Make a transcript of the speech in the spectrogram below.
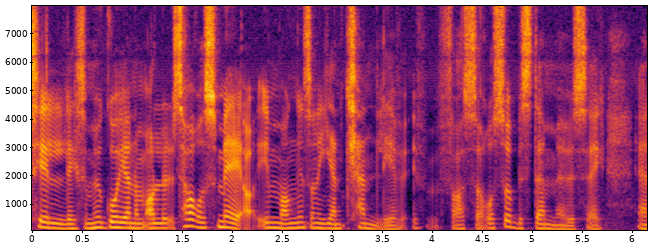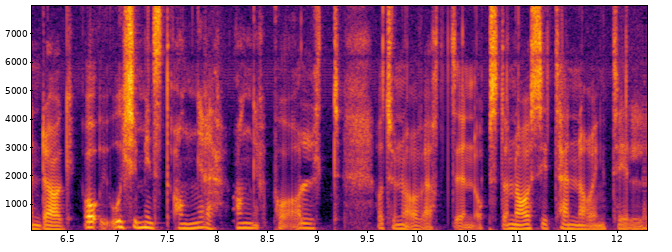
Til liksom, Hun går gjennom alle, tar oss med i mange sånne gjenkjennelige faser, og så bestemmer hun seg en dag, og, og ikke minst angre. Angre på alt. At hun har vært en obsternasig tenåring til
